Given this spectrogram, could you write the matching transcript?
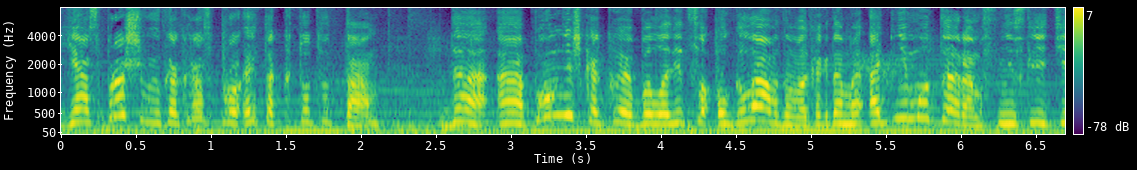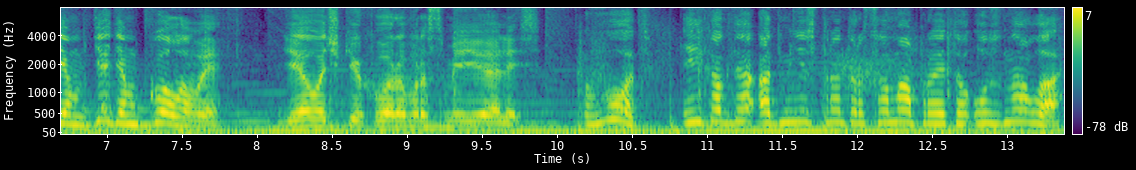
я спрашиваю как раз про это кто-то там. Да, а помнишь, какое было лицо у главного, когда мы одним ударом снесли тем дядям головы? Девочки хором рассмеялись. Вот, и когда администратор сама про это узнала,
